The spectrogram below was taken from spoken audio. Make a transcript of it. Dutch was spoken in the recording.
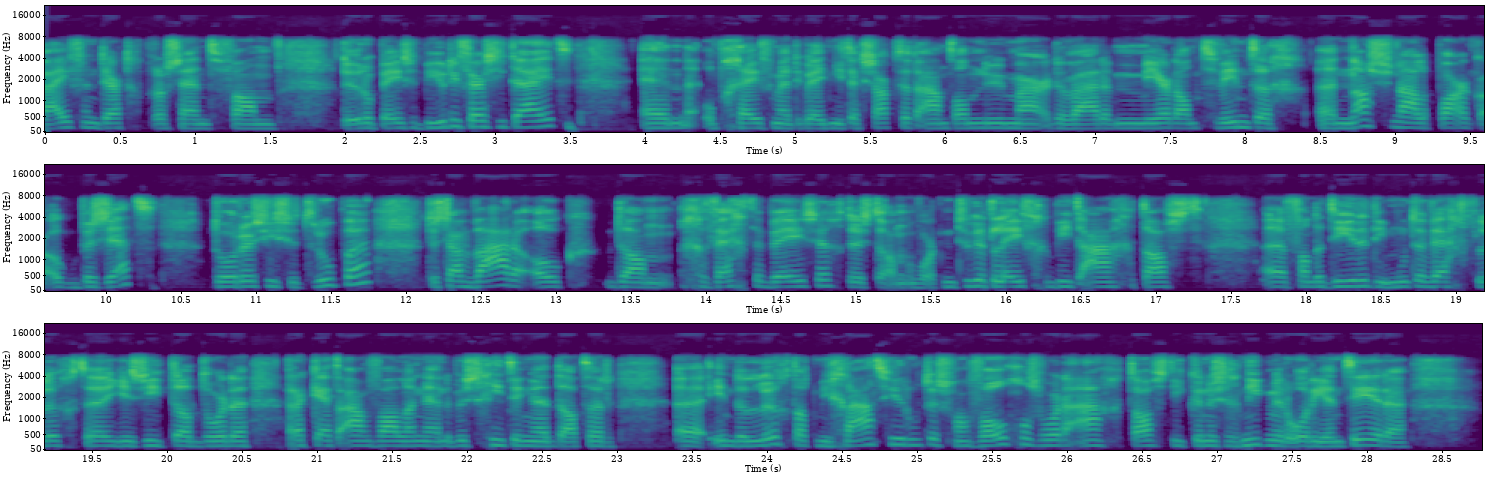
van de Europese biodiversiteit. En op een gegeven moment, ik weet niet exact het aantal nu, maar er waren meer dan 20 uh, nationale parken ook bezet door Russische troepen. Dus daar waren ook dan gevechten bezig. Dus dan wordt natuurlijk het leefgebied aangetast uh, van de dieren. Die moeten wegvluchten. Je ziet dat door de raketaanvallingen en de beschietingen dat er in de lucht dat migratieroutes van vogels worden aangetast. Die kunnen zich niet meer oriënteren,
